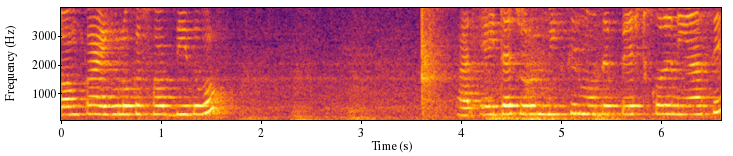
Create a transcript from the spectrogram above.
লঙ্কা, এগুলোকে সব দিয়ে দেবো। আর এইটা চলুন মিক্সির মধ্যে পেস্ট করে নিয়ে আসি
